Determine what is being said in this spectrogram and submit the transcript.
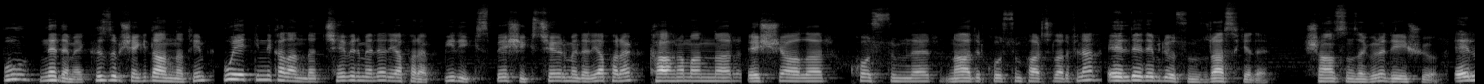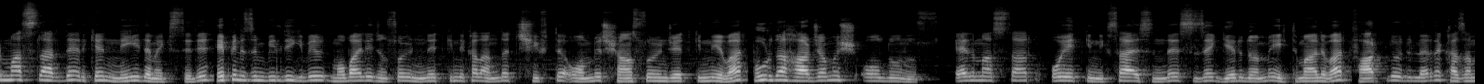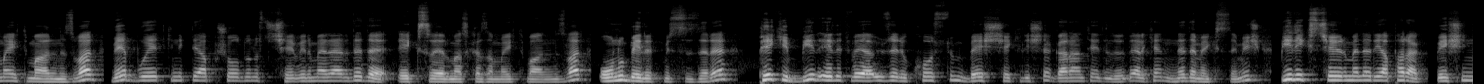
Bu ne demek? Hızlı bir şekilde anlatayım. Bu etkinlik alanında çevirmeler yaparak 1x, 5x çevirmeler yaparak kahramanlar, eşyalar, kostümler, nadir kostüm parçaları falan elde edebiliyorsunuz rastgele. Şansınıza göre değişiyor. Elmaslar derken neyi demek istedi? Hepinizin bildiği gibi Mobile Legends oyunun etkinlik alanında çifte 11 şanslı oyuncu etkinliği var. Burada harcamış olduğunuz elmaslar o etkinlik sayesinde size geri dönme ihtimali var. Farklı ödüllerde kazanma ihtimaliniz var. Ve bu etkinlikte yapmış olduğunuz çevirmelerde de ekstra elmas kazanma ihtimaliniz var. Onu belirtmiş sizlere. Peki bir elit veya üzeri kostüm 5 çekilişle garanti edilir derken ne demek istemiş? 1x çevirmeler yaparak 5.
